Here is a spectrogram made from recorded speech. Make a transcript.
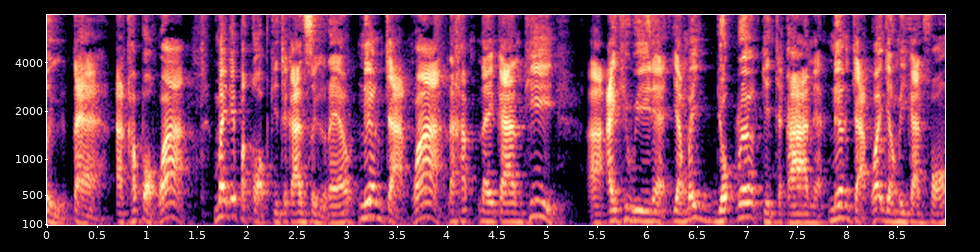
สื่อแต่อะเขาบอกว่าไม่ได้ประกอบกิจการสื่อแล้ว เนื่องจากว่านะครับในการที่ไอทีวีเนี่ยยังไม่ยกเลิกกิจการเนี่ยเนื่องจากว่ายังมีการฟ้อง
